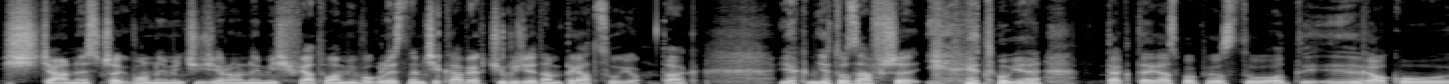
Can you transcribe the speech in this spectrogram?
ściany z czerwonymi czy zielonymi światłami. W ogóle jestem ciekaw, jak ci ludzie tam pracują, tak? Jak mnie to zawsze irytuje, tak teraz po prostu od roku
